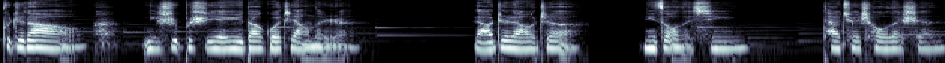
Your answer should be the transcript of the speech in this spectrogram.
不知道你是不是也遇到过这样的人？聊着聊着，你走了心，他却抽了身。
